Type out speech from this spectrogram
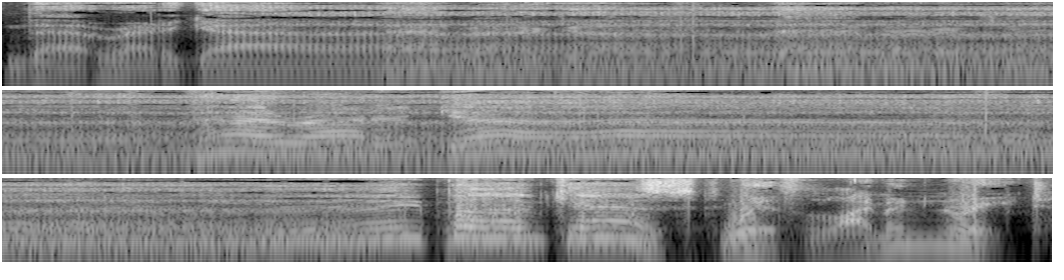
That rudder guy. That rudder guy. That rudder guy. That rudder guy. Podcast with Lyman Rate.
